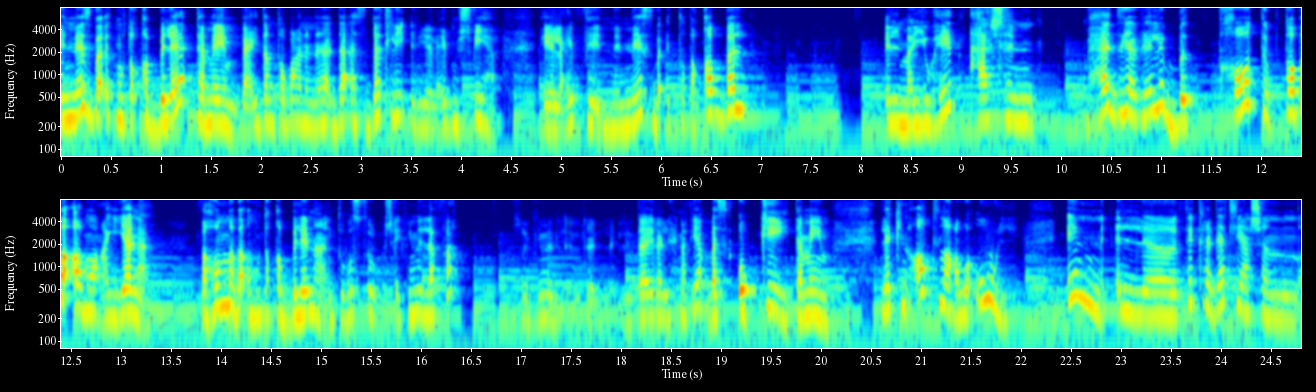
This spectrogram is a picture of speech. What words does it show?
الناس بقت متقبلاه. تمام. بعيدا طبعا إن ده أثبت لي هي العيب مش فيها. هي العيب في إن الناس بقت تتقبل المايوهات عشان هادية غالب بتخاطب طبقة معينة. فهم بقوا متقبلينها. أنتوا بصوا شايفين اللفة؟ شايفين ال- ال- ال- الدايرة اللي إحنا فيها؟ بس okay تمام. لكن اطلع واقول ان الفكرة جات لي عشان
